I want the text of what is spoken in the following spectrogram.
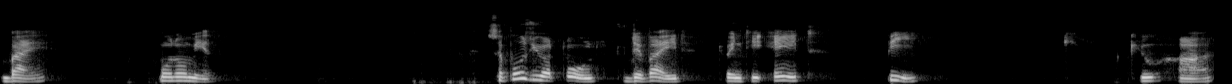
by monomial. Suppose you are told to divide 28p QR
